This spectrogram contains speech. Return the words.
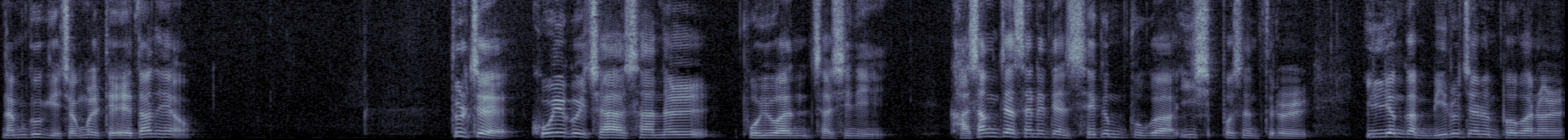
남국이 정말 대단해요. 둘째 고액의 자산을 보유한 자신이 가상자산에 대한 세금 부과 20%를 1년간 미루자는 법안을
